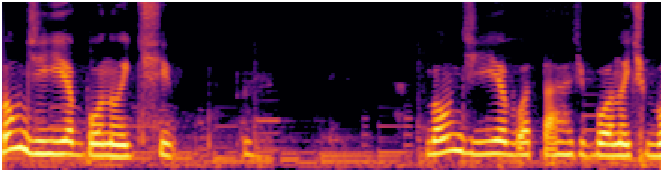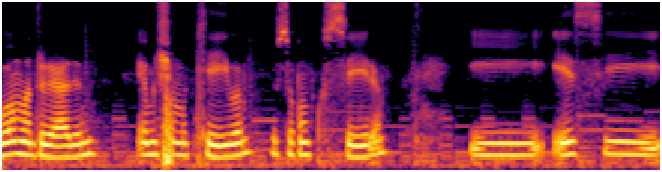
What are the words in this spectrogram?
Bom dia, boa noite. Bom dia, boa tarde, boa noite, boa madrugada. Eu me chamo Keila, eu sou concurseira e esse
